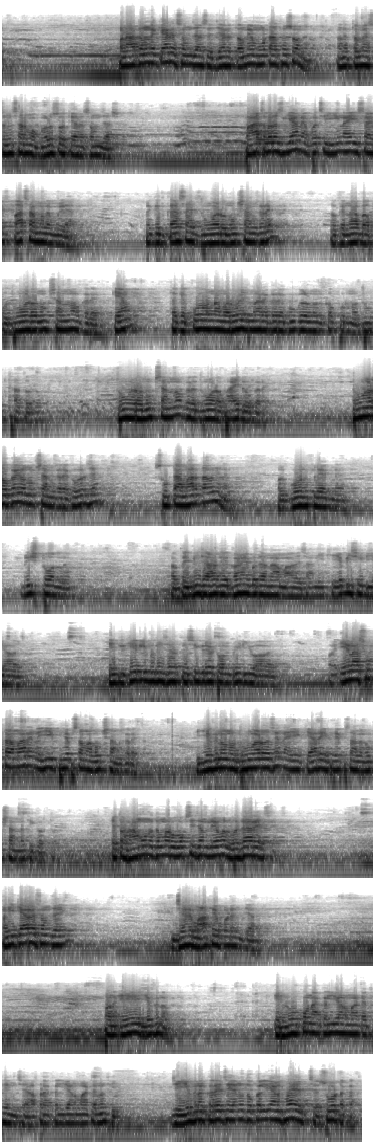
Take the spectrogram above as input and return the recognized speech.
પણ આ તમને ક્યારે સમજાશે? જ્યારે તમે મોટા થશો ને, અને તમે સંસારમાં ભળશો ત્યારે સમજાશે. પાંચ વર્ષ ગયા ને, પછી એના એ સાહેબ પાછા મને મળ્યા. મેં કીધું, કા સાહેબ ધુમાડો નુકસાન કરે? તો કે, ના બાપુ ધુમાડો નુકસાન ન કરે. કેમ? તો કે કોરોનામાં રોજ મારે ઘરે ગૂગલનો કપૂરનો ધૂપ થતો હતો. ધુમાડો નુકસાન ન કરે ધુમાડો ફાયદો કરે. ધુમાડો કયો નુકસાન કરે ખબર છે? સૂટા મારતા હોય ને ગોલ ફ્લેગ ને, બ્રિસ્ટોલ ને. તો બીજા હાથે ઘણા બધા નામ આવે છે, આની એબીસીડી આવે એટલી કેટલી બધી જાતની સિગરેટો બીડીઓ આવે એના સૂટા મારે ને એ ફેફસામાં નુકસાન કરે. યજ્ઞનો ધુમાડો છે ને, એ ક્યારેય ફેફસાને નુકસાન નથી કરતો. એ તો હામુનું તમારું ઓક્સિજન લેવલ વધારે છે. અને ક્યારે સમજાય? જ્યારે માથે પડે ને ત્યારે. પણ એ યજ્ઞ એ લોકોના કલ્યાણ માટે થઈને છે, આપણા કલ્યાણ માટે નથી. જે યજ્ઞ કરે છે, એનું તો કલ્યાણ થાય જ છે, સો ટકા.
